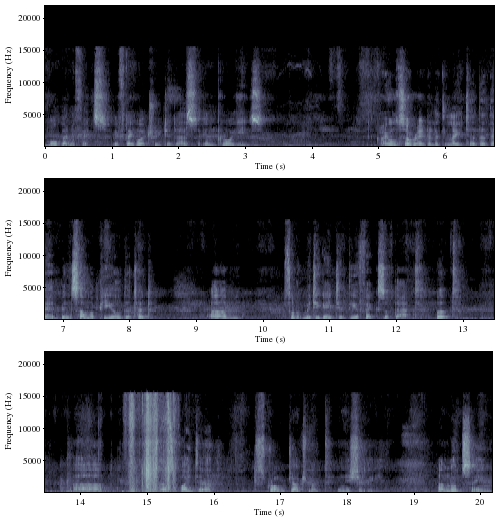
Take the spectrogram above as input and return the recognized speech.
more benefits if they were treated as employees. I also read a little later that there had been some appeal that had um, sort of mitigated the effects of that, but uh, that's quite a strong judgment initially. I'm not saying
